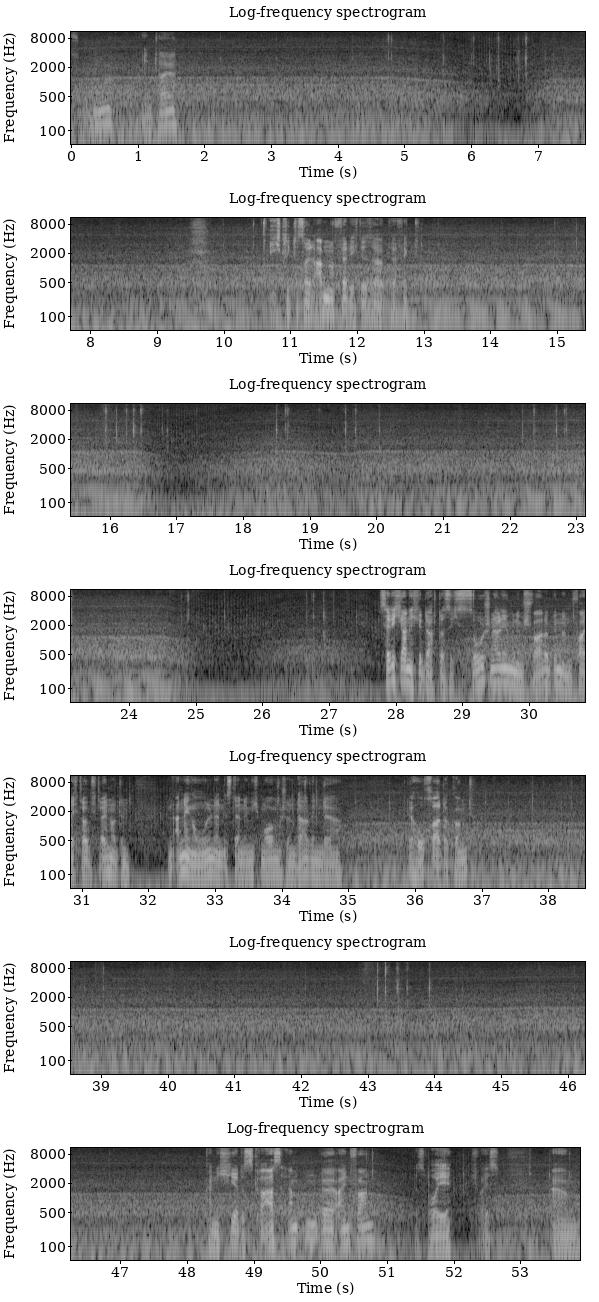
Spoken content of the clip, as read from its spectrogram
So, ein Teil. Das heute Abend noch fertig, das ist ja perfekt. Das hätte ich gar nicht gedacht, dass ich so schnell hier mit dem Schwader bin. Dann fahre ich, glaube ich, gleich noch den, den Anhänger holen. Dann ist er nämlich morgen schon da, wenn der, der Hochrater kommt. Ich hier das Gras ernten, äh, einfahren? Das Heu. Ich weiß. Ähm,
